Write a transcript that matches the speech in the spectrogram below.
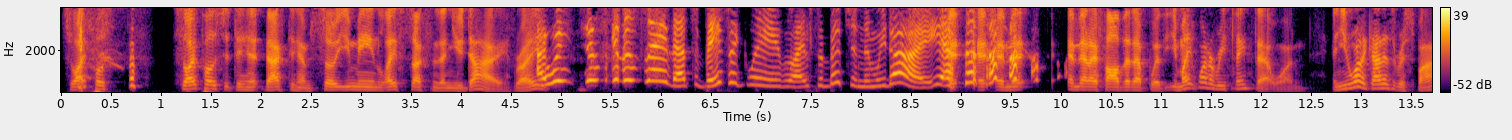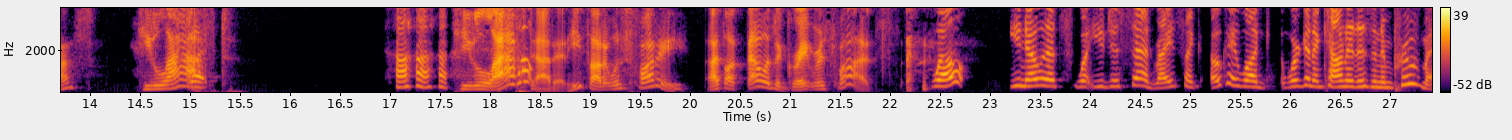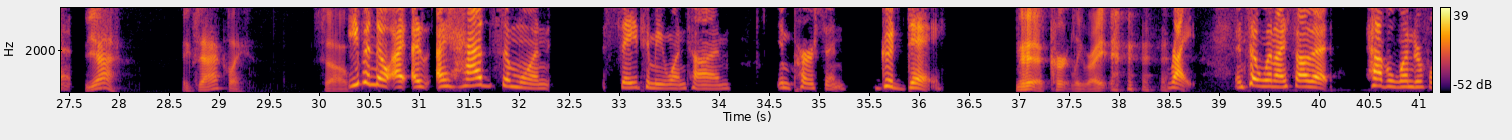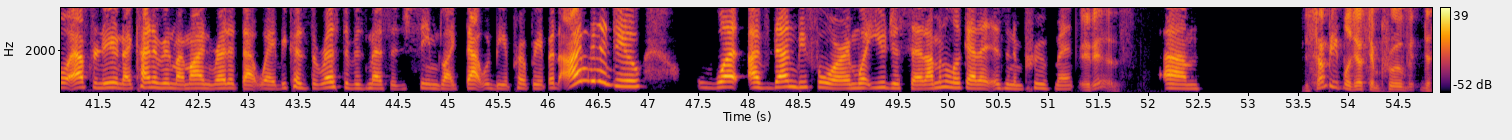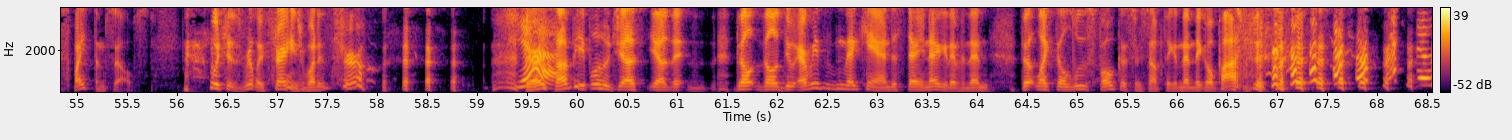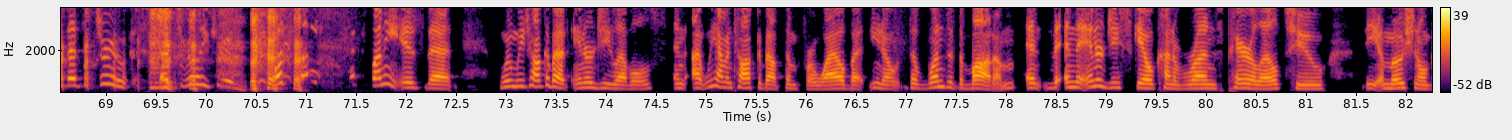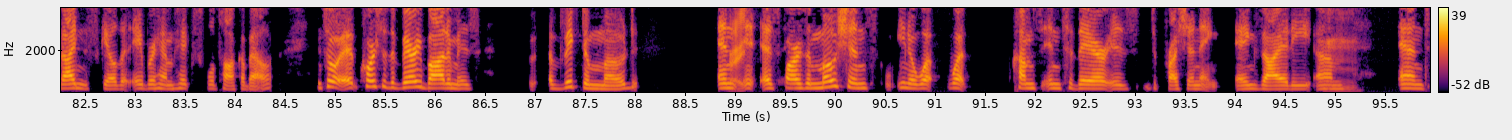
So I post, so I posted to him back to him. So you mean life sucks and then you die, right? I was just gonna say that's basically life's a bitch and then we die. Yeah. and, and, then, and then I followed that up with you might want to rethink that one. And you know what I got as a response? He laughed. he laughed well, at it. He thought it was funny. I thought that was a great response. well, you know, that's what you just said, right? It's like, okay, well, we're going to count it as an improvement. Yeah, exactly. So even though I, I, I had someone say to me one time in person, "Good day," yeah, curtly, right? right. And so when I saw that, "Have a wonderful afternoon," I kind of in my mind read it that way because the rest of his message seemed like that would be appropriate. But I'm going to do what I've done before and what you just said. I'm going to look at it as an improvement. It is. Um, some people just improve despite themselves, which is really strange, but it's true. Yeah. There are some people who just, you know, they, will they'll do everything they can to stay negative, and then they'll, like they'll lose focus or something, and then they go positive. no, that's true. That's really true. What's funny? What's funny is that when we talk about energy levels, and I, we haven't talked about them for a while, but you know, the ones at the bottom, and the, and the energy scale kind of runs parallel to the emotional guidance scale that Abraham Hicks will talk about. And so, of course, at the very bottom is a victim mode, and right. it, as far as emotions, you know, what, what comes into there is depression, anxiety, um, mm. and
